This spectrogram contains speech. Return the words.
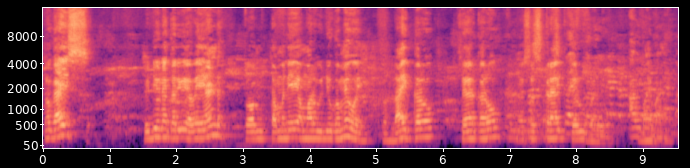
તો ગાઈસ વિડીયોને કરવી હવે એન્ડ તો તમને અમારો વીડિયો ગમ્યો હોય, તો લાઈક કરો શેર કરો, અને સબસ્ક્રાઈબ જરૂર કરજો. બાય બાય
